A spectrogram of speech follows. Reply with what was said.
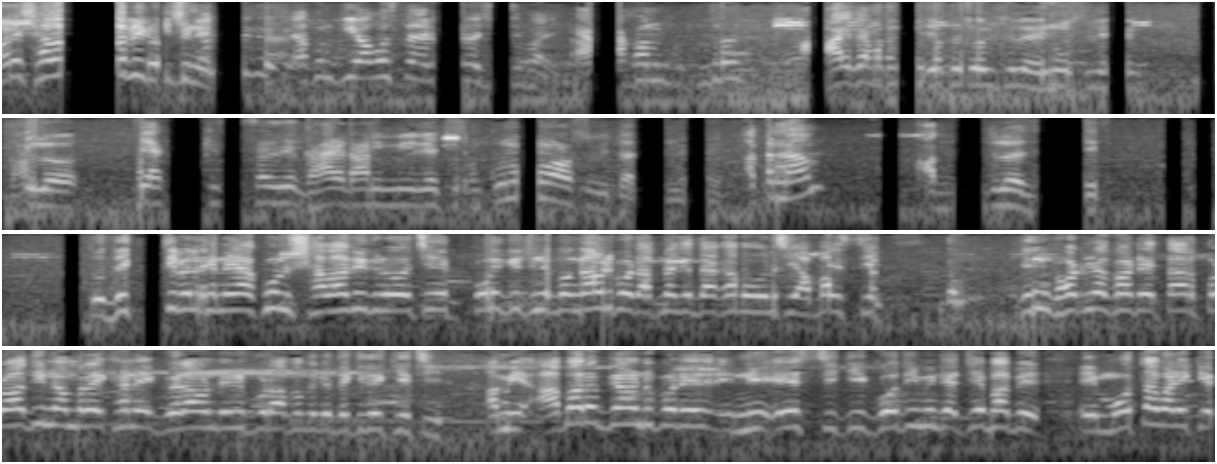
মানে স্বাভাবিক কিছু নেই। এখন কি ভাই? এখন যত চলছিল মুসলিম ভালো ঘাড়ে ঘাড়ি কোনো অসুবিধা নেই। আপনার নাম? আব্দুল আজিজ। তো দেখতে পেলেন এখানে এখন স্বাভাবিক রয়েছে, কোনো কিছু এবং গ্রাউন্ড রিপোর্ট আপনাকে দেখাবো বলেছি, আবার যেদিন ঘটনা ঘটে, তার পরের দিন আমরা এখানে গ্রাউন্ড রিপোর্ট আপনাদেরকে দেখে দেখিয়েছি। আমি আবারও গ্রাউন্ড রিপোর্টে নিয়ে এসেছি কি গদি মিডিয়া যেভাবে এই মোতাবাড়িকে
